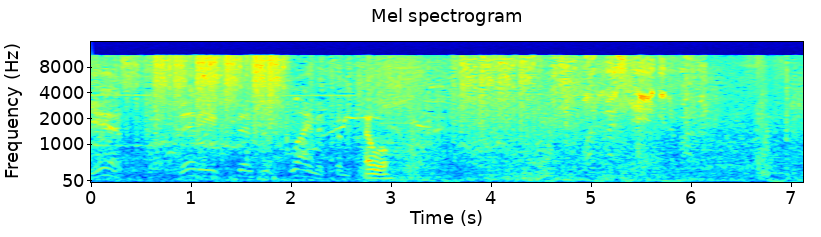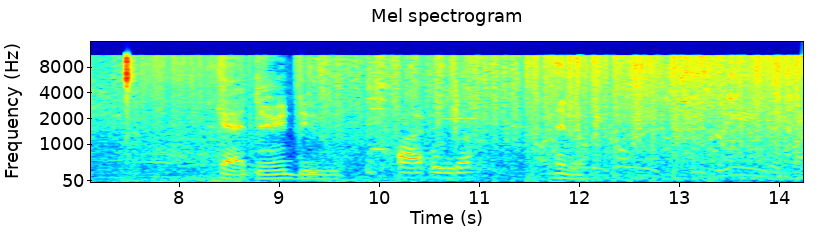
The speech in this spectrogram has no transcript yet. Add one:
Yes, very extensive climate control. Oh, I will. God darn dude. Alright, we can go. I know. Ongoing colony is dreamed of by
